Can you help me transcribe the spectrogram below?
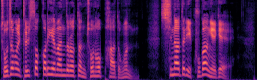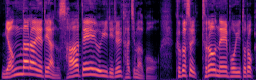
조정을 들썩거리게 만들었던 존호 파동은 신하들이 국왕에게 명나라에 대한 사대의 의리를 다짐하고 그것을 드러내 보이도록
